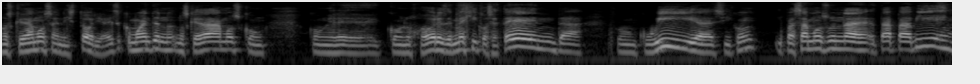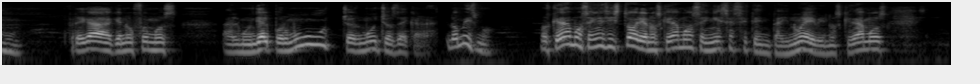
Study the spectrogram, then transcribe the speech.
Nos quedamos en la historia. Es como antes nos quedábamos con, con, el, con los jugadores de México 70, con Cubías y, con, y pasamos una etapa bien fregada que no fuimos al Mundial por muchas, muchas décadas. Lo mismo, nos quedamos en esa historia, nos quedamos en ese 79, nos quedamos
